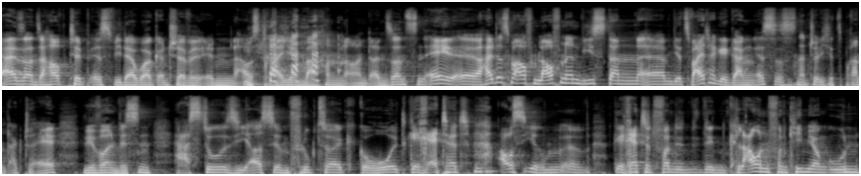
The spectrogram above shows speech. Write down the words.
also unser Haupttipp ist wieder Work and Travel in Australien machen. Und ansonsten, ey, äh, halt uns mal auf dem Laufenden, wie es dann ähm, jetzt weitergegangen ist. Das ist natürlich jetzt brandaktuell. Wir wollen wissen, hast du sie aus dem Flugzeug geholt, gerettet, aus ihrem, äh, gerettet von den, den Klauen von Kim Jong-un,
